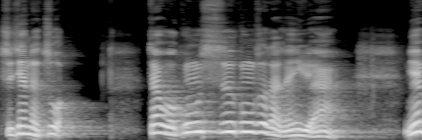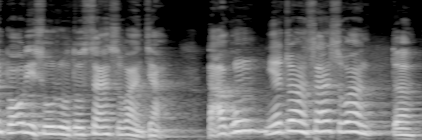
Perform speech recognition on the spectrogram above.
时间的做。在我公司工作的人员，年保底收入都三十万加。打工年赚三十万的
